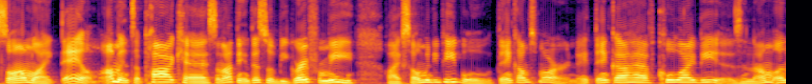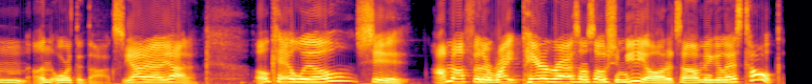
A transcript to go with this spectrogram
So I'm like, damn, I'm into podcasts and I think this would be great for me. Like so many people think I'm smart and they think I have cool ideas and I'm un- unorthodox, yada, yada, yada. Okay, well, shit. I'm not finna write paragraphs on social media all the time, nigga. Let's talk.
